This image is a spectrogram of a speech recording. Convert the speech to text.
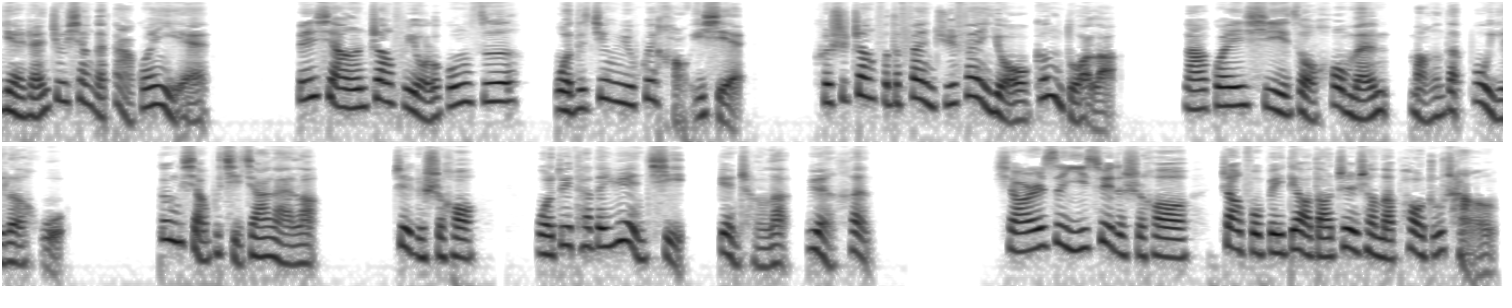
俨然就像个大官爷。本想丈夫有了工资，我的境遇会好一些，可是丈夫的饭局饭友更多了，拉关系、走后门，忙得不亦乐乎。更想不起家来了。这个时候，我对他的怨气变成了怨恨。小儿子一岁的时候，丈夫被调到镇上的炮竹厂，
